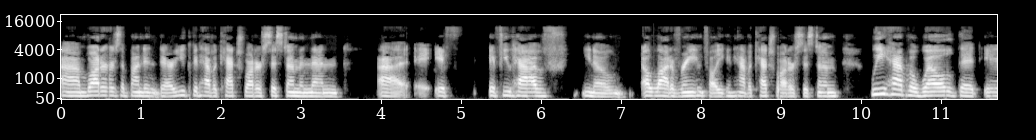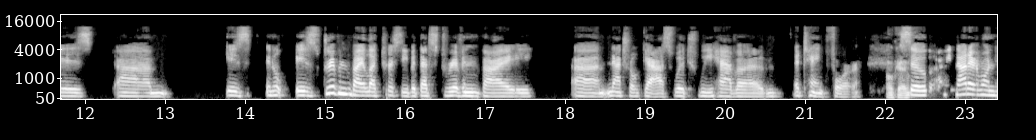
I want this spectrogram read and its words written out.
Um, water is abundant there. You could have a catch water system, and then uh, if if you have you know a lot of rainfall, you can have a catch water system. We have a well that is um, is is driven by electricity, but that's driven by um, natural gas, which we have a, a tank for. Okay. So, I mean, not everyone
